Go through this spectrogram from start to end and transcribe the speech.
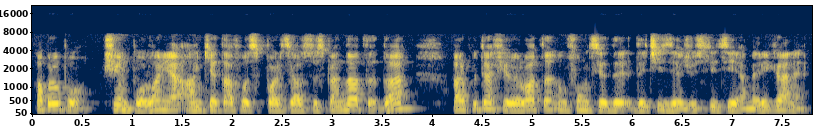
Apropo, și în Polonia, ancheta a fost parțial suspendată, dar ar putea fi reluată în funcție de decizia justiției americane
